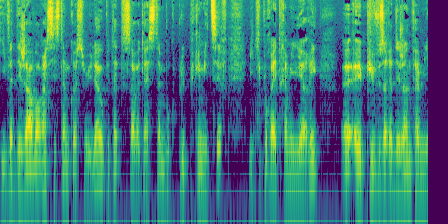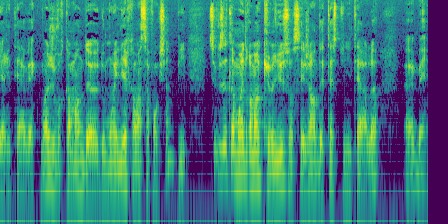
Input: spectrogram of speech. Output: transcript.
Il va déjà avoir un système comme celui-là, ou peut-être que ça va être un système beaucoup plus primitif et qui pourrait être amélioré, euh, et puis vous aurez déjà une familiarité avec. Moi, je vous recommande de, moins lire comment ça fonctionne, puis si vous êtes le moindrement curieux sur ces genres de tests unitaires-là, ben,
